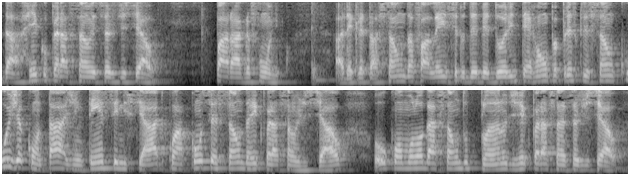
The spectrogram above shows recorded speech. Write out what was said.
da recuperação extrajudicial. Parágrafo único. A decretação da falência do devedor interrompe a prescrição cuja contagem tenha se iniciado com a concessão da recuperação judicial ou com a homologação do plano de recuperação extrajudicial.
